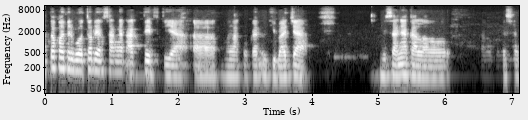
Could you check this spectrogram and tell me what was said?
satu kontributor yang sangat aktif dia uh, melakukan uji baca. Misalnya kalau kalau boleh saya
